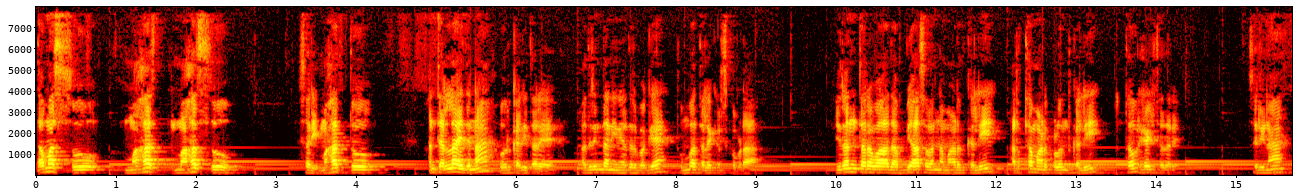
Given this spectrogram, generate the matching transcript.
ತಮಸ್ಸು ಮಹ ಮಹಸ್ಸು ಸರಿ ಮಹತ್ತು ಅಂತೆಲ್ಲ ಇದನ್ನ ಅವ್ರು ಕರೀತಾರೆ. ಅದರಿಂದ ನೀನು ಅದ್ರ ಬಗ್ಗೆ ತುಂಬಾ ತಲೆ ಕೆಡಿಸ್ಕೋಬೇಡ. ನಿರಂತರವಾದ ಅಭ್ಯಾಸವನ್ನ ಮಾಡೋದ್ ಕಲಿ, ಅರ್ಥ ಮಾಡ್ಕೊಳ್ಳೋದ್ ಕಲಿ ಅಂತ ಅವ್ರು ಹೇಳ್ತಿದ್ದಾರೆ ಸರಿನಾ?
